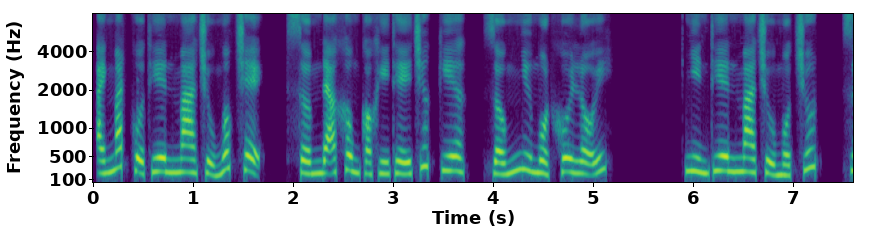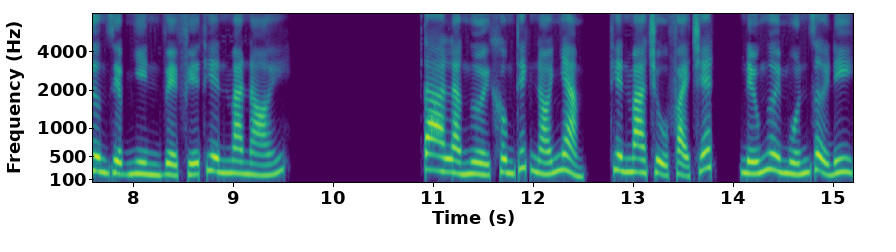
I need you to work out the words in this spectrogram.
ánh mắt của thiên ma chủ ngốc trệ, sớm đã không có khí thế trước kia, giống như một khôi lỗi. Nhìn thiên ma chủ một chút, Dương Diệp nhìn về phía thiên ma nói. Ta là người không thích nói nhảm, thiên ma chủ phải chết, nếu ngươi muốn rời đi,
